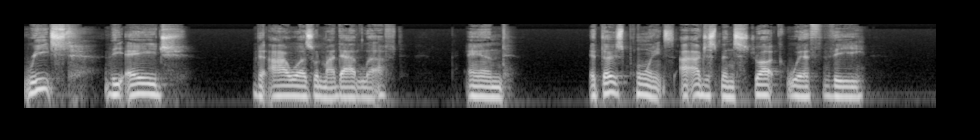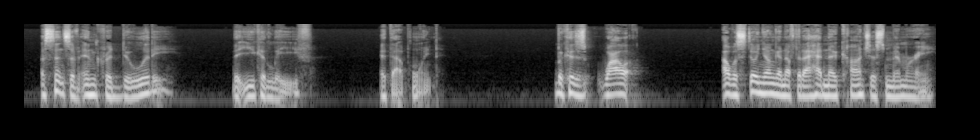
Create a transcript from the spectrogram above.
reached the age that I was when my dad left. And at those points, I, have just been struck with the a sense of incredulity that you could leave at that point. Because while I was still young enough that I had no conscious memory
